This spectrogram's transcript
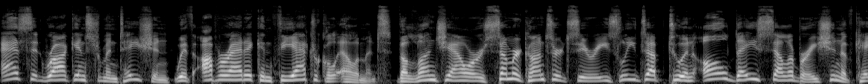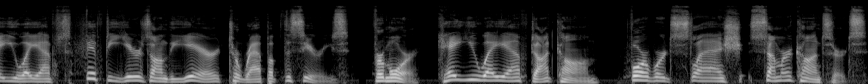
acid rock instrumentation with operatic and theatrical elements. The Lunch Hour Summer Concert Series leads up to an all day celebration of KUAF's 50 years on the air to wrap up the series. For more, KUAF.com forward slash summer concerts.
